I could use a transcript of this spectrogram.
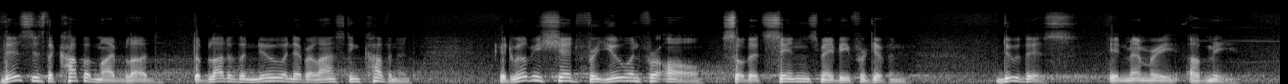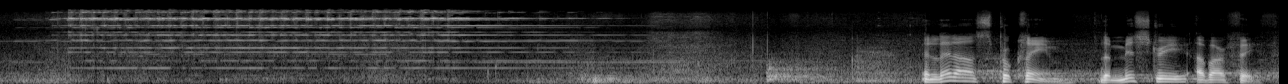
This is the cup of my blood, the blood of the new and everlasting covenant. It will be shed for you and for all, so that sins may be forgiven. Do this in memory of me. And let us proclaim the mystery of our faith.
